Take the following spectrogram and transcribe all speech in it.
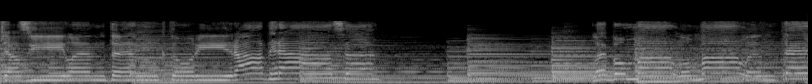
Výťazí len ten, ktorý rád hrá sa. Lebo málo má len ten,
